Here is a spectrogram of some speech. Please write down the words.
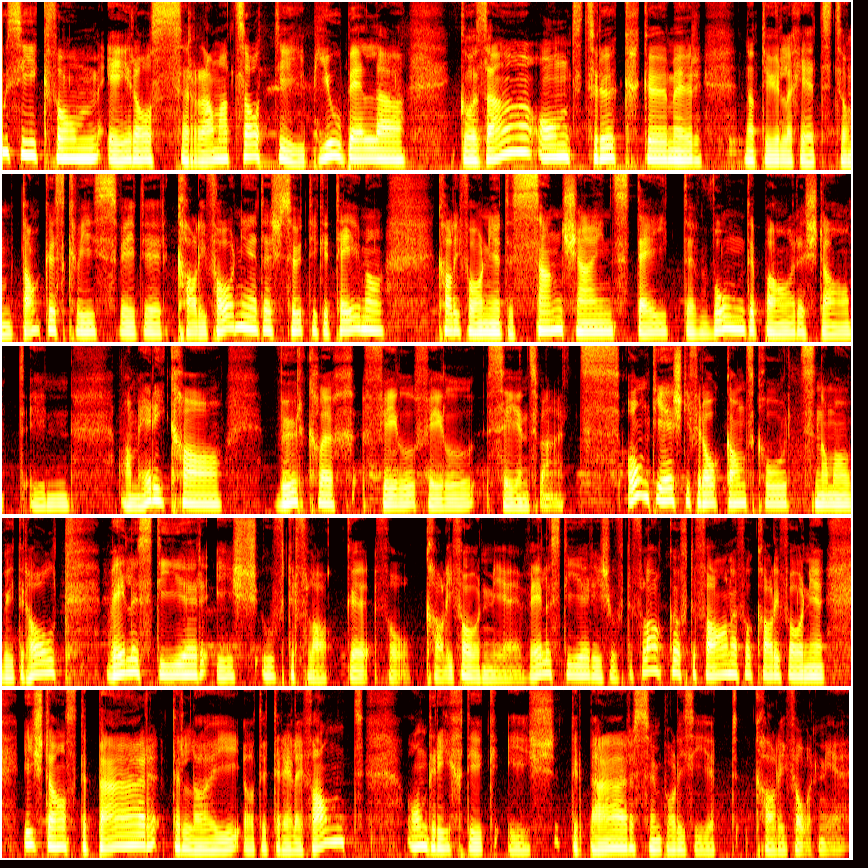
Musik vom Eros Ramazzotti, Più Bella Gozan und zurück gehen wir natürlich jetzt zum Tagesquiz wieder. Kalifornien, das ist das heutige Thema. Kalifornien, der Sunshine State, ein wunderbarer Staat in Amerika wirklich viel, viel Sehenswertes. Und die erste Frage ganz kurz nochmal wiederholt. Welches Tier ist auf der Flagge von Kalifornien? Welches Tier ist auf der Flagge, auf der Fahne von Kalifornien? Ist das der Bär, der Leu oder der Elefant? Und richtig ist der Bär symbolisiert Kalifornien.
